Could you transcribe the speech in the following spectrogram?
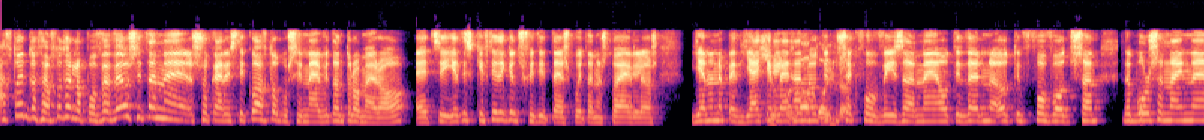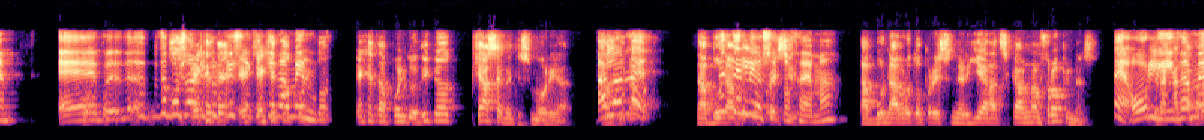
αυτό είναι το θέμα. Αυτό θέλω να πω. Βεβαίως ήταν ε, σοκαριστικό αυτό που συνέβη, ήταν τρομερό. Έτσι, γιατί σκεφτείτε και τους φοιτητές που ήταν στο έλεος. Βγαίνανε παιδιά και Συμφωνώ λέγανε ότι απόλυτα. τους εκφοβίζανε, ότι, δεν, ότι φοβόντουσαν, δεν μπορούσαν να είναι. Ε, Ο- δε- δε- δεν μπορούσαν να λειτουργήσουν εκεί και να μείνουν. Απόλυτο, έχετε απόλυτο δίκιο. Πιάσαμε τη συμμορία. Αλλά Να μπουν ναι, αύριο- να μπουν δεν αύριο τελείωσε πρωί το συν- θέμα. να μπουν αύριο το πρωί συνεργεία να τις κάνουν ανθρώπινες. Ναι, όλοι Και να είδαμε, καταγρα-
